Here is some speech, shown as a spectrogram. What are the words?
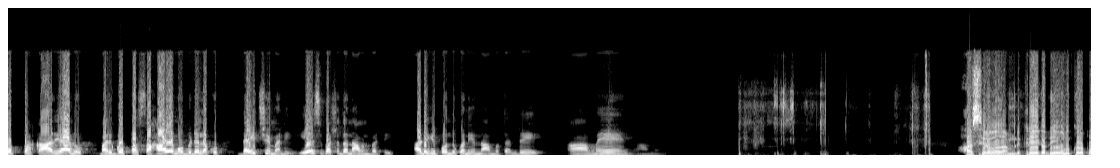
గొప్ప కార్యాలు మరి గొప్ప సహాయము బిడలకు దైత్యమని ఏసు పరిశుద్ధ నామను బట్టి అడిగి పొందుకొని నాము తండ్రి. ఆమెన్. ఆమెన్. ఆశీర్వాదం త్రియక దేవుని కృప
